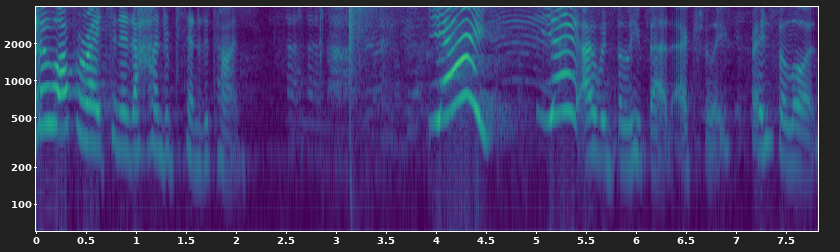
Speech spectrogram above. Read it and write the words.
Who operates in it 100% of the time? Yay! Yay! I would believe that actually. Praise the Lord.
